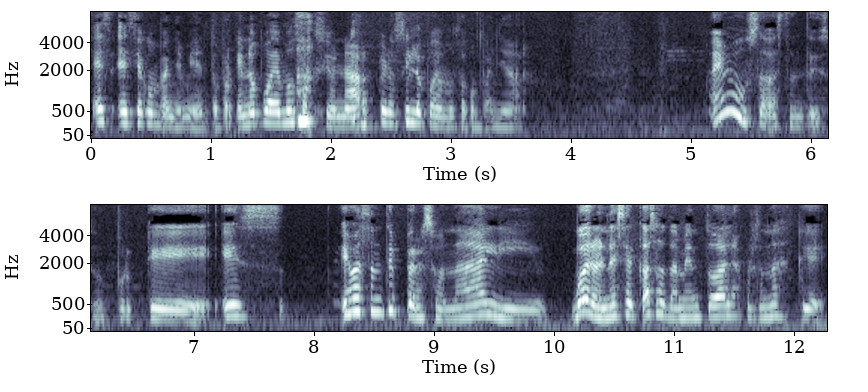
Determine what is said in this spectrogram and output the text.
es ese acompañamiento, porque no podemos accionar, pero sí lo podemos acompañar. A mí me gusta bastante eso, porque es, es bastante personal y, bueno, en ese caso también todas las personas que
